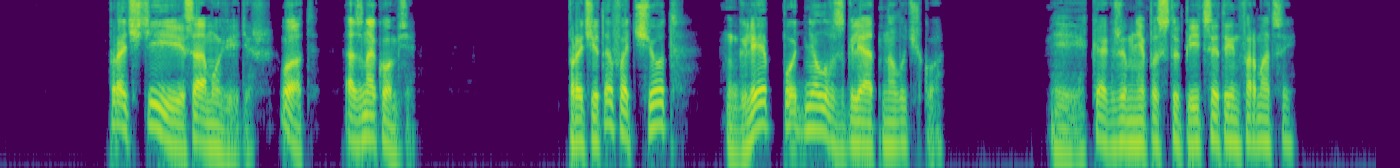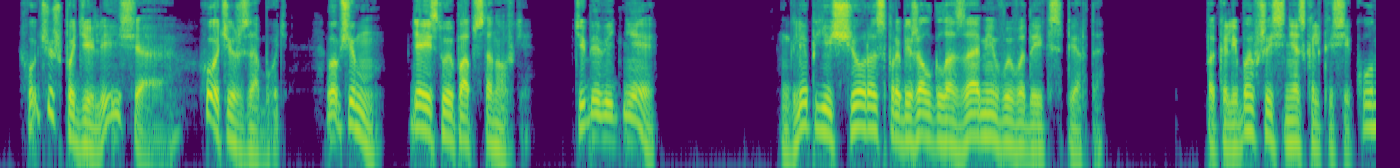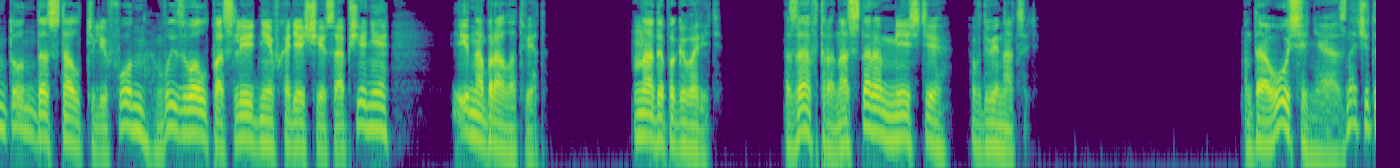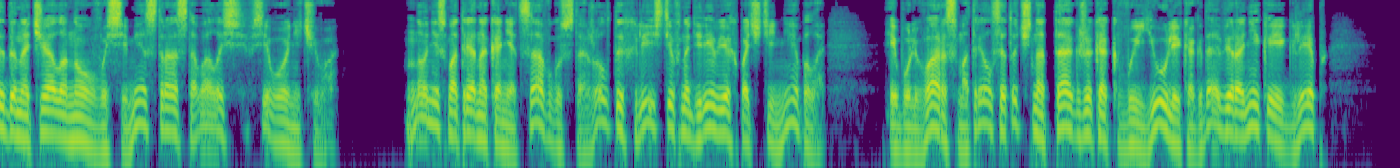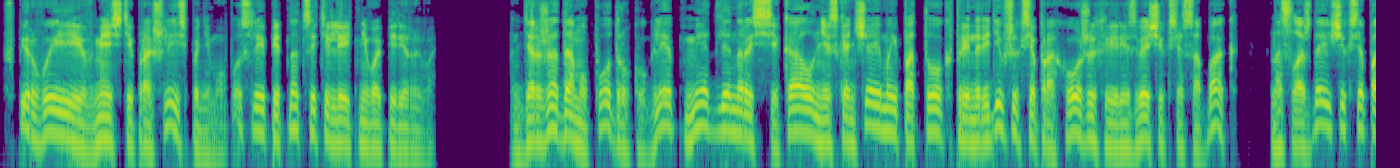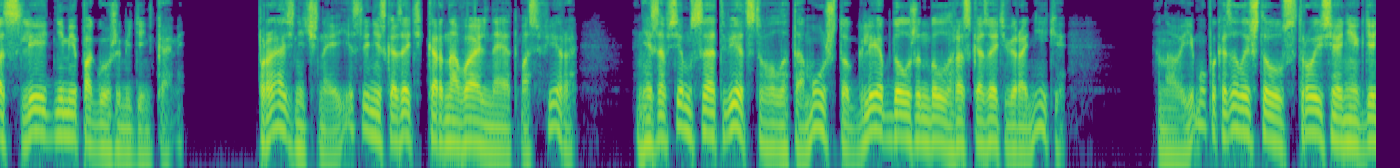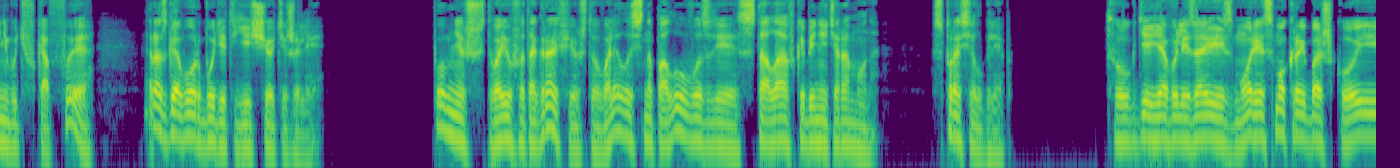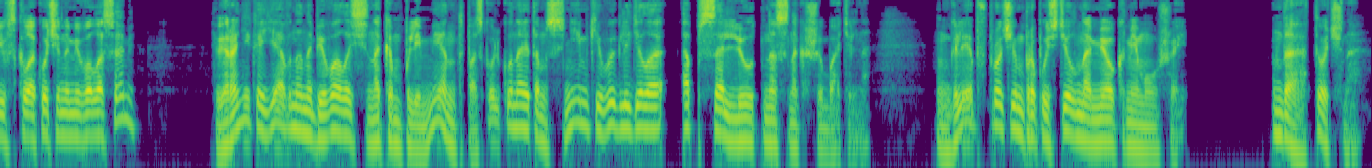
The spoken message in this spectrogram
«Прочти и сам увидишь. Вот, ознакомься». Прочитав отчет, Глеб поднял взгляд на Лучко. «И как же мне поступить с этой информацией?» «Хочешь, поделись, а хочешь, забудь. В общем, действуй по обстановке. Тебе виднее». Глеб еще раз пробежал глазами выводы эксперта. Поколебавшись несколько секунд, он достал телефон, вызвал последнее входящее сообщение и набрал ответ. «Надо поговорить». Завтра на старом месте в двенадцать. До осени, а значит и до начала нового семестра оставалось всего ничего. Но, несмотря на конец августа, желтых листьев на деревьях почти не было, и бульвар смотрелся точно так же, как в июле, когда Вероника и Глеб впервые вместе прошлись по нему после пятнадцатилетнего перерыва. Держа даму под руку, Глеб медленно рассекал нескончаемый поток принарядившихся прохожих и резвящихся собак, наслаждающихся последними погожими деньками. Праздничная, если не сказать карнавальная атмосфера, не совсем соответствовала тому, что Глеб должен был рассказать Веронике, но ему показалось, что устройся они где-нибудь в кафе, разговор будет еще тяжелее. «Помнишь твою фотографию, что валялась на полу возле стола в кабинете Рамона?» — спросил Глеб. «Ту, где я вылезаю из моря с мокрой башкой и всклокоченными волосами?» Вероника явно набивалась на комплимент, поскольку на этом снимке выглядела абсолютно сногсшибательно. Глеб, впрочем, пропустил намек мимо ушей. «Да, точно.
